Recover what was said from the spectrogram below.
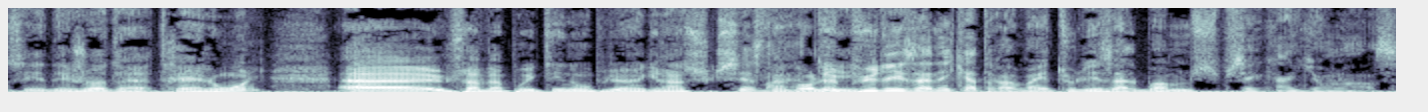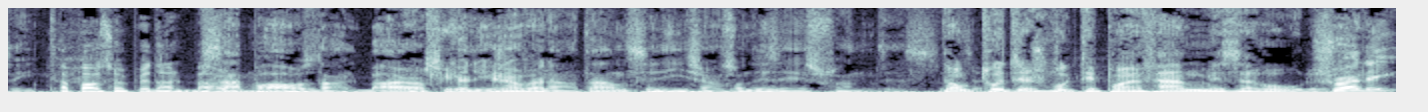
c'est déjà très loin. Euh, ça n'avait pas été non plus un grand succès. C'est Ben, encore depuis les années 80, tous les albums subséquents qu'ils ont lancés, Ça passe un peu dans le beurre. ça moi. passe dans le beurre. Ce que les gens veulent entendre, c'est des chansons des années 70. Donc, toi, je vois que t'es pas un fan, mais zéro. Là. je suis allé.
